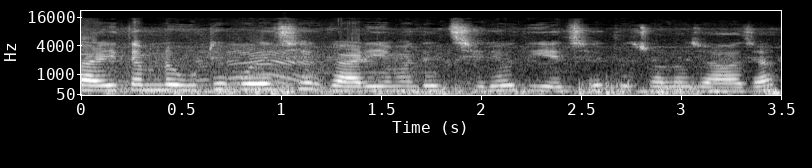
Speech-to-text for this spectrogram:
গাড়িতে আমরা উঠে পড়েছি গাড়ি আমাদের ছেড়েও দিয়েছে তো চলো যাওয়া যাক।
